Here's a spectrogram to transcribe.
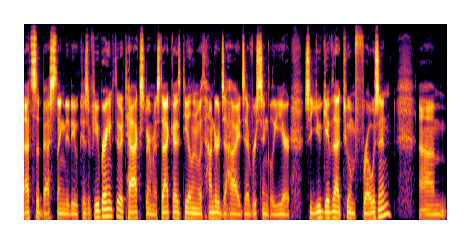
that's the best thing to do. Because if you bring it to a taxidermist, that guy's dealing with hundreds of hides every single year. So you give that to him frozen um,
